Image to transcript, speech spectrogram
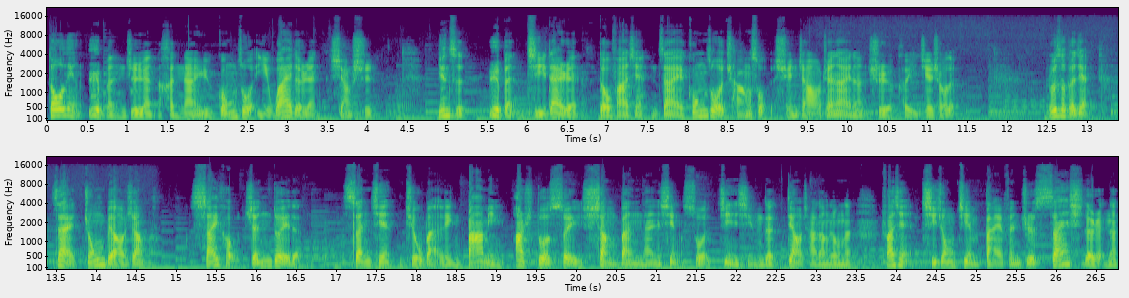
都令日本职员很难与工作以外的人相识，因此日本几代人都发现，在工作场所寻找真爱呢是可以接受的。由此可见，在钟表上，Cycle 针对的三千九百零八名二十多岁上班男性所进行的调查当中呢，发现其中近百分之三十的人呢。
